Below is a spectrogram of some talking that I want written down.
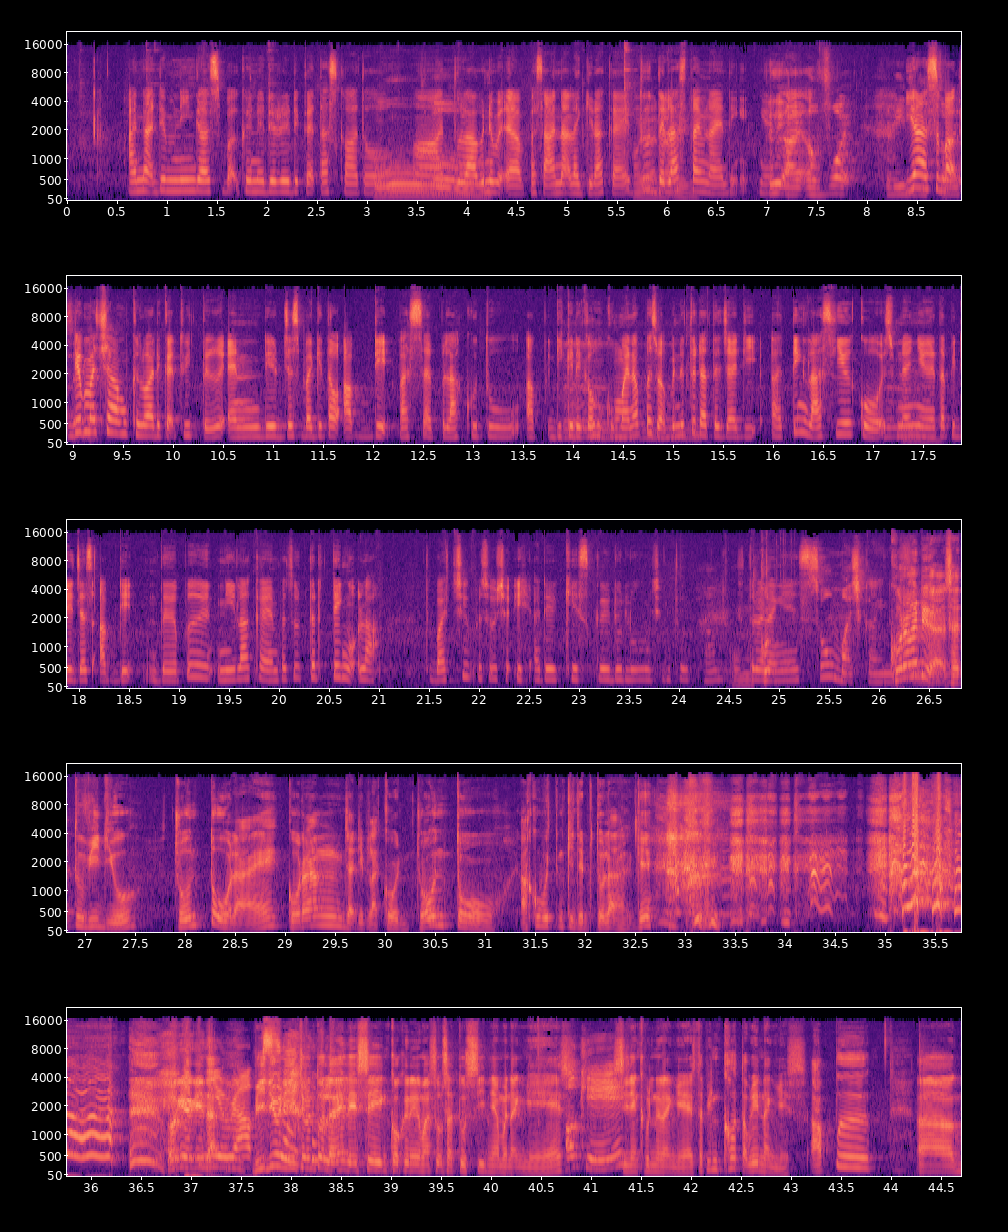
anak dia meninggal sebab kena dera dekat taska tu. Oh. Ah, itulah benda uh, pasal anak lagi lah kan. Oh, Itu yang the last time lah I think. Yeah. Eh, I avoid. reading Ya sebab stories dia like macam keluar dekat Twitter and dia just bagi tahu update pasal pelaku tu up, dikenakan Hmm. hukuman apa sebab benda tu dah terjadi I think last year kot sebenarnya tapi dia just update the apa ni lah kan lepas tu tertengok lah terbaca lepas tu macam eh ada kes ke dulu macam tu. Terus Kau- nangis. So much kind Korang ada tak satu video Contoh lah eh Korang jadi pelakon? Contoh. Aku mungkin jadi betul lah Okay? Okay okay tak. Video ni contoh lah eh. Let's say kau kena masuk satu scene yang menangis. Okay. Scene yang kena nangis Tapi kau tak boleh nangis. Apa uh,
